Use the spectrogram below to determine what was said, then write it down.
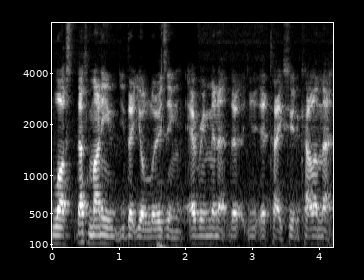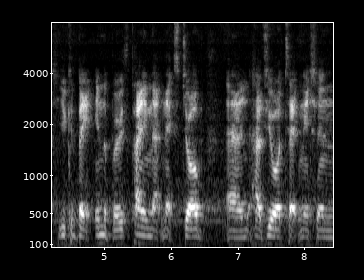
lost that's money that you're losing every minute that it takes you to color match. You could be in the booth painting that next job and have your technician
